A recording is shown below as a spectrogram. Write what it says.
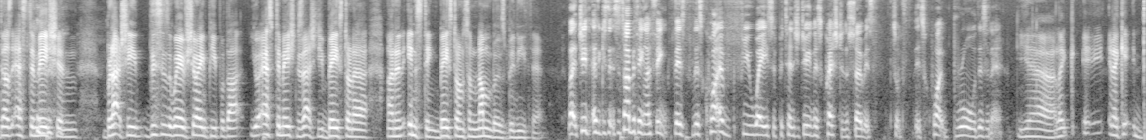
does estimation, but actually, this is a way of showing people that your estimation is actually based on a on an instinct, based on some numbers beneath it. Like, do you, because it's the type of thing I think there's there's quite a few ways of potentially doing this question, so it's sort of it's quite broad, isn't it? Yeah, like it- like it,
